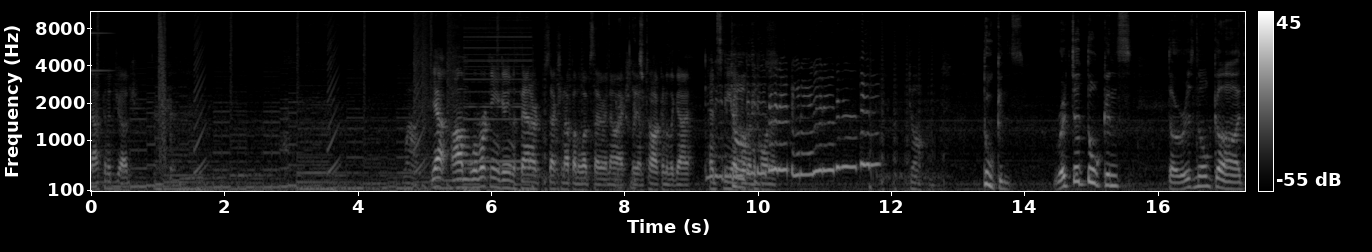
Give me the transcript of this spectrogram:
not gonna judge. wow. Yeah, um, we're working on getting the fan art section up on the website right now. Actually, I'm talking to the guy. Hence me like over the corner. Dog. Dawkins. Richard Dawkins. There is no God.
